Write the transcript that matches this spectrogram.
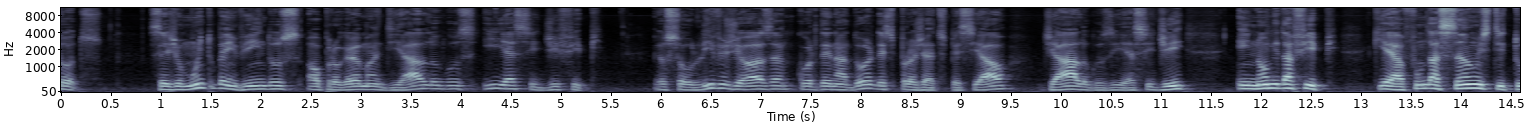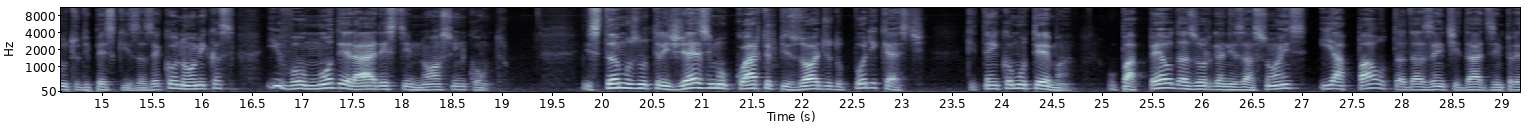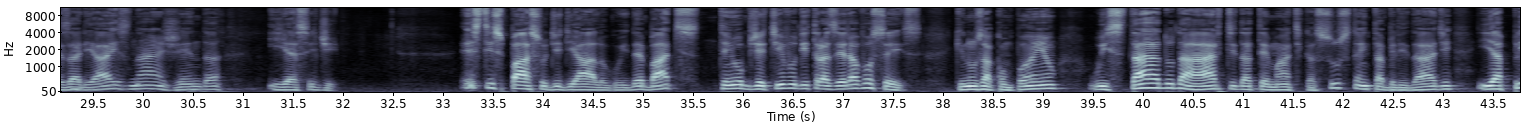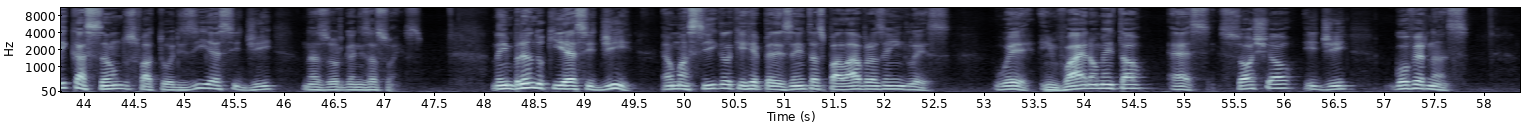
Todos. Sejam muito bem-vindos ao programa Diálogos ISD FIP. Eu sou Lívio Giosa, coordenador desse projeto especial Diálogos ISD, em nome da FIP, que é a Fundação Instituto de Pesquisas Econômicas, e vou moderar este nosso encontro. Estamos no 34º episódio do podcast, que tem como tema o papel das organizações e a pauta das entidades empresariais na agenda ISD. Este espaço de diálogo e debates tem o objetivo de trazer a vocês, que nos acompanham, o estado da arte da temática sustentabilidade e aplicação dos fatores ISD nas organizações. Lembrando que ISD é uma sigla que representa as palavras em inglês: o E, environmental, S, social e G, governança.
